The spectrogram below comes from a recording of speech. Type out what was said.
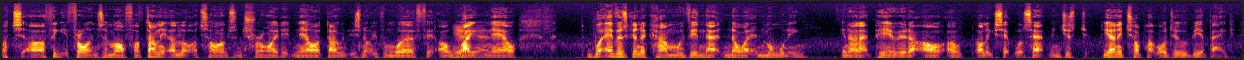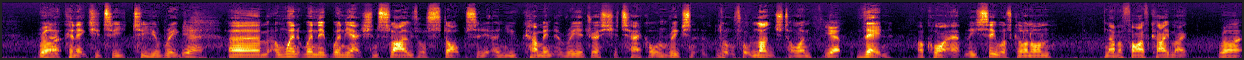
I think it frightens them off. I've done it a lot of times and tried it. Now I don't. It's not even worth it. I'll Yeah, wait yeah. now. Whatever's going to come within that night and morning, you know, that period, I'll, I'll, I'll accept what's happening. Just the only top up I'll do will be a bag. You know, Right. connected to, to your rig. Yeah. Um, and when, when, the, when the action slows or stops and, and you come in to readdress your tackle and rigs at sort of lunchtime, Yep. then I'll quite happily see what's gone on. Another 5k, mate. Right.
